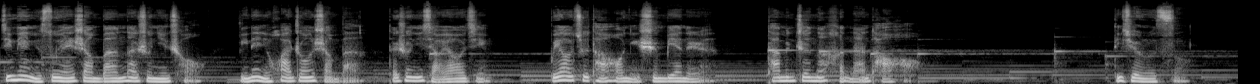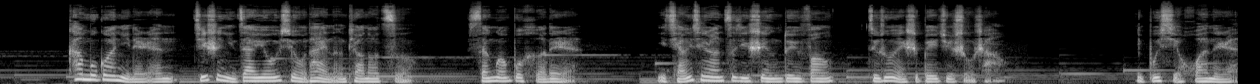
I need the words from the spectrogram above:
今天你素颜上班，他说你丑；明天你化妆上班，他说你小妖精。不要去讨好你身边的人，他们真的很难讨好。的确如此，看不惯你的人，即使你再优秀，他也能挑到刺；三观不合的人，你强行让自己适应对方，最终也是悲剧收场。你不喜欢的人，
